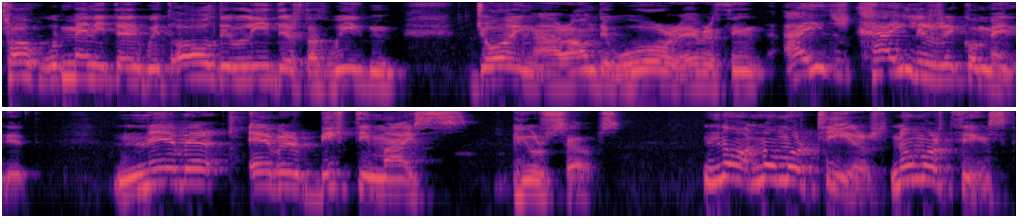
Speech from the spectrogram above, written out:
talk with many times with all the leaders that we join around the world, everything, I highly recommend it. Never ever victimize yourselves. No, no more tears, no more things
